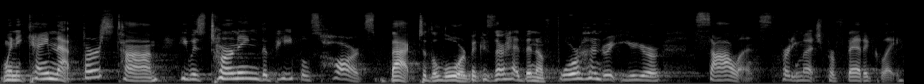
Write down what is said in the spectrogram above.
When he came that first time, he was turning the people's hearts back to the Lord because there had been a 400 year silence, pretty much prophetically,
